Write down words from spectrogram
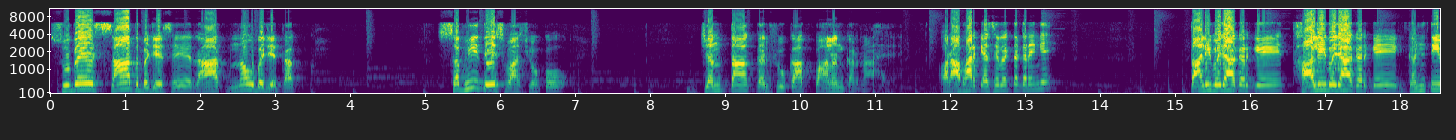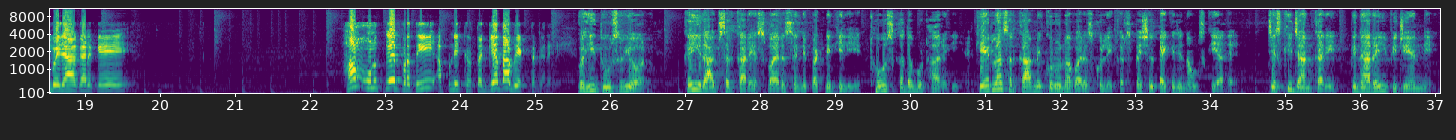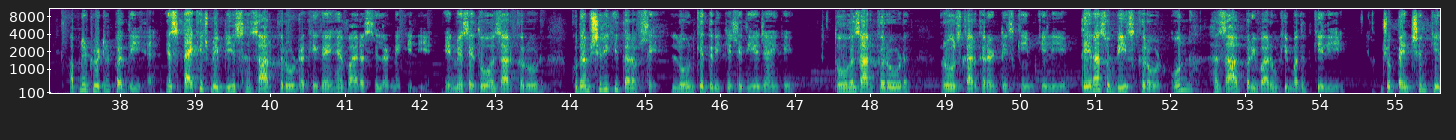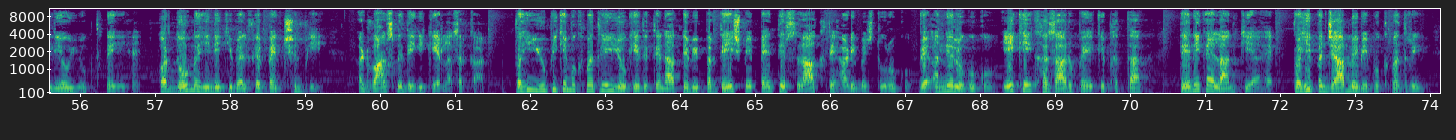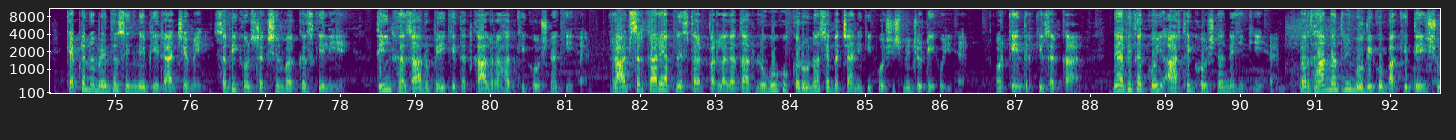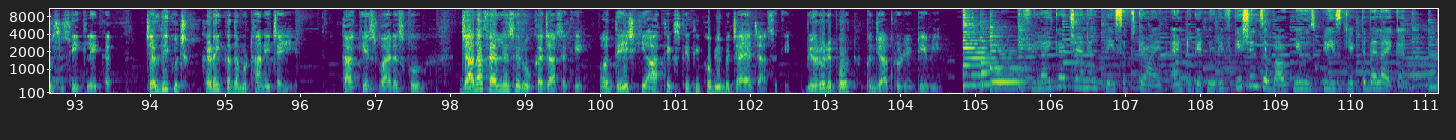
सुबह सात बजे से रात नौ बजे तक सभी देशवासियों को जनता कर्फ्यू का पालन करना है। और आभार कैसे व्यक्त करेंगे? ताली बजा करके, थाली बजा करके, घंटी बजा करके, हम उनके प्रति अपनी कृतज्ञता व्यक्त करें वहीं दूसरी ओर, कई राज्य सरकारें इस वायरस से निपटने के लिए ठोस कदम उठा रही हैं। केरला सरकार ने कोरोना वायरस को लेकर स्पेशल पैकेज अनाउंस किया है, जिसकी जानकारी पिनारई विजयन ने अपने ट्विटर पर दी है। इस पैकेज में बीस हज़ार करोड़ रखे गए हैं वायरस से लड़ने के लिए। इनमें से 2000 करोड़ कुदमश्री की तरफ़ से लोन के तरीके से दिए जाएँगे। 2000 करोड़ रोज़गार गारंटी स्कीम के लिए। 1320 करोड़ उन हज़ार परिवारों की मदद के लिए जो पेंशन के लिए उपयुक्त नहीं है। और दो महीने की वेलफेयर पेंशन भी एडवांस में देगी केरला सरकार। वहीं यूपी के मुख्यमंत्री योगी आदित्यनाथ ने भी प्रदेश में 35 लाख दिहाड़ी मजदूरों को व अन्य लोगों को एक एक हज़ार रूपए के भत्ता देने का ऐलान किया है। वहीं पंजाब में भी मुख्यमंत्री कैप्टन अमरिंदर सिंह ने भी राज्य में सभी कंस्ट्रक्शन वर्कर्स के लिए तीन हज़ार रूपए की तत्काल राहत की घोषणा की है। राज्य सरकारें अपने स्तर पर लगातार लोगों को कोरोना से बचाने की कोशिश में जुटी हुई है और केंद्र की सरकार ने अभी तक कोई आर्थिक घोषणा नहीं की है। प्रधानमंत्री मोदी को बाकी देशों से सीख लेकर जल्दी कुछ कड़े कदम उठाने चाहिए ताकि इस वायरस को ज़्यादा फैलने से रोका जा सके और देश की आर्थिक स्थिति को भी बचाया जा सके। Bureau report Punjab today TV. If you like our channel, please subscribe and to get notifications about news, please click the bell icon.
